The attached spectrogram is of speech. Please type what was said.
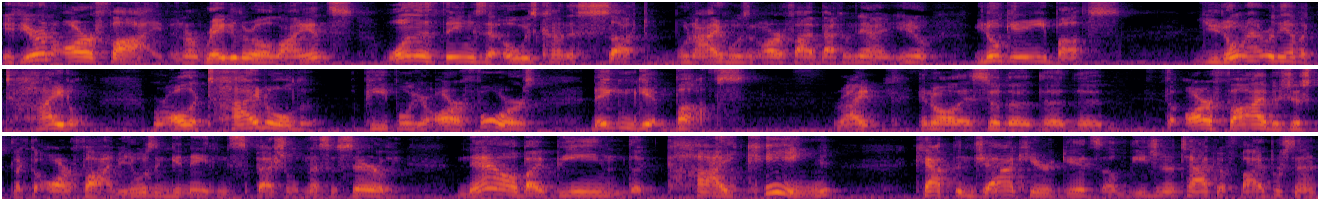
if you're an R5 in a regular alliance, one of the things that always kind of sucked when I was an R5 back in the day, you know, you don't get any buffs. You don't really have a title. Where all the titled people, your R4s, they can get buffs, right? And all that. So the the the the R5 is just like the R5. It wasn't getting anything special necessarily. Now, by being the High King, Captain Jack here gets a Legion attack of 5%,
